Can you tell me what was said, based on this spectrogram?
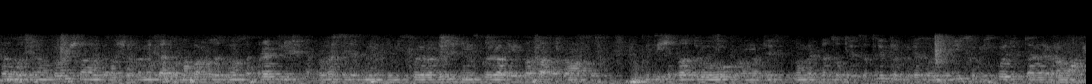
Шановні Анатолійович, члени виконавчого комітету, на ваш розгляд вноситься проект рішення про внесення змін до міської ради рішення міської ради від 20 2022 року номер 533 про бюджет Володимирської міської територіальної громади.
